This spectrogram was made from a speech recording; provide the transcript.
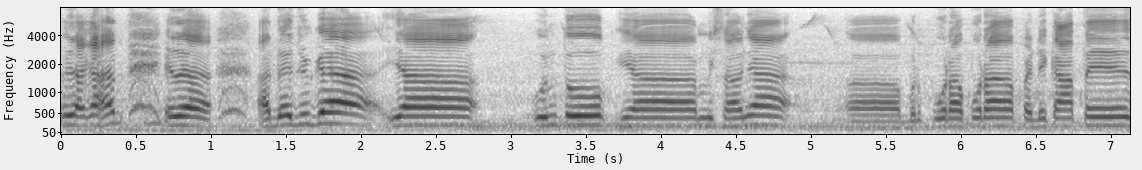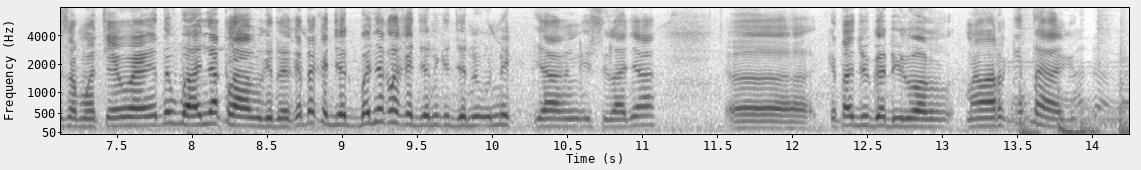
ya kan. Itu. Ada juga ya untuk ya misalnya eh, berpura-pura PDKT sama cewek itu banyak lah begitu. Karena kejadian banyak lah kejadian-kejadian unik yang istilahnya eh, kita juga di luar nalar kita gitu.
